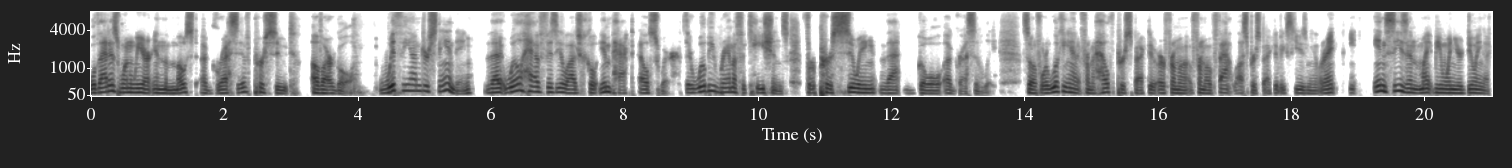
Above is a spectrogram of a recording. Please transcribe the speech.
well that is when we are in the most aggressive pursuit of our goal with the understanding that it will have physiological impact elsewhere. There will be ramifications for pursuing that goal aggressively. So if we're looking at it from a health perspective or from a from a fat loss perspective, excuse me, right? In season might be when you're doing a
